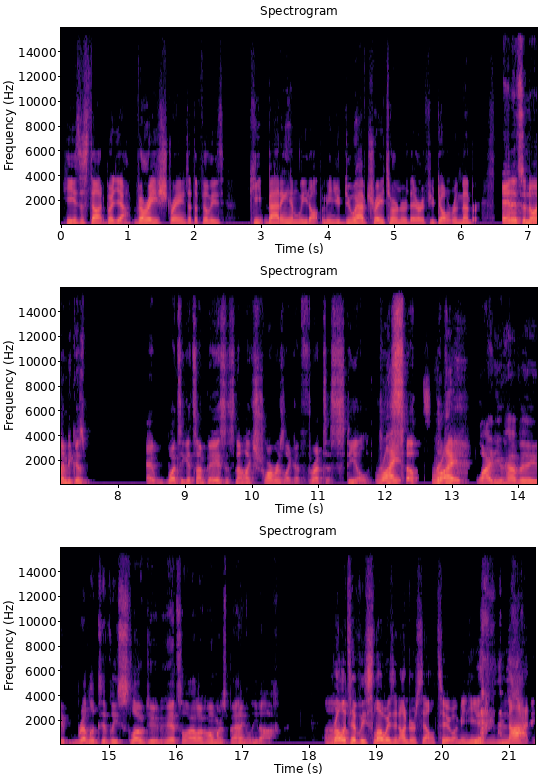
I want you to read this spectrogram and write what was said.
he's a stud. But yeah, very strange that the Phillies keep batting him leadoff. I mean, you do have Trea Turner there if you don't remember. And it's annoying because once he gets on base, it's not like Schwarber's like a threat to steal. Right. So like, right. Why do you have a relatively slow dude who hits a lot of homers batting leadoff? Um, relatively slow is an undersell too. I mean, he is not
